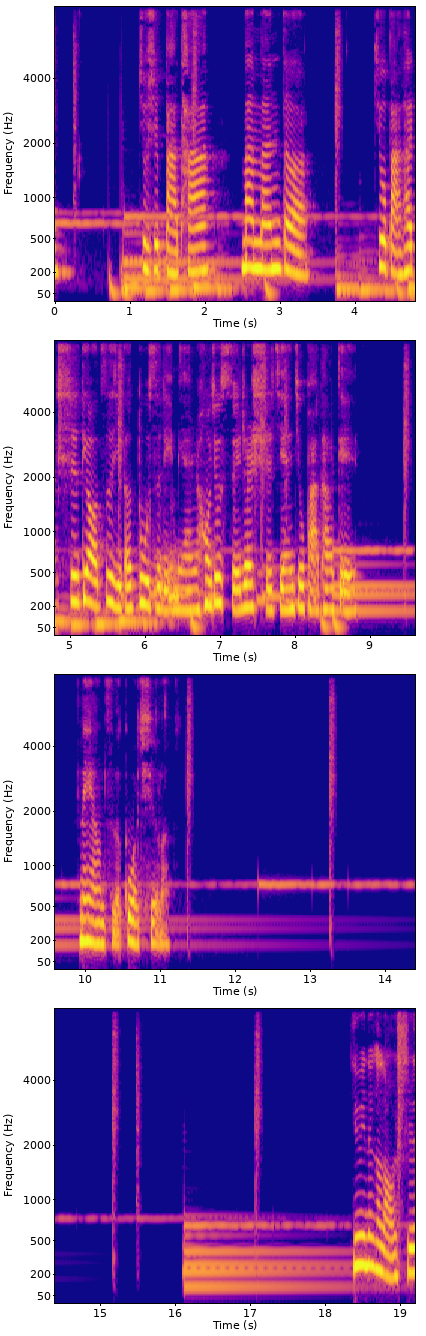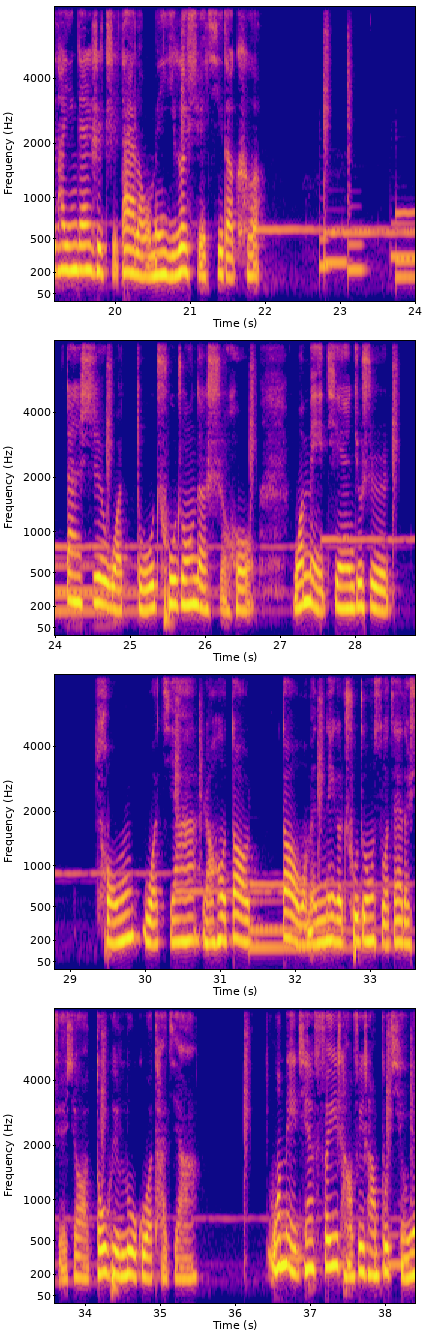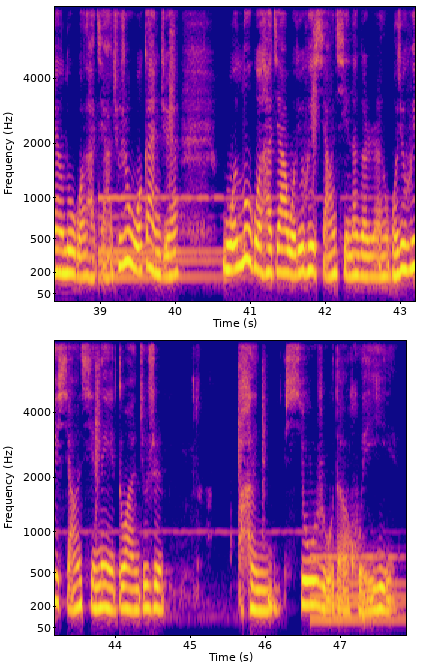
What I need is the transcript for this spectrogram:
就是把它慢慢的。就把它吃掉自己的肚子里面，然后就随着时间就把它给那样子过去了。因为那个老师他应该是只带了我们一个学期的课，但是我读初中的时候，我每天就是。从我家，然后到到我们那个初中所在的学校，都会路过他家。我每天非常非常不情愿路过他家，就是我感觉我路过他家，我就会想起那个人，我就会想起那一段就是很羞辱的回忆。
